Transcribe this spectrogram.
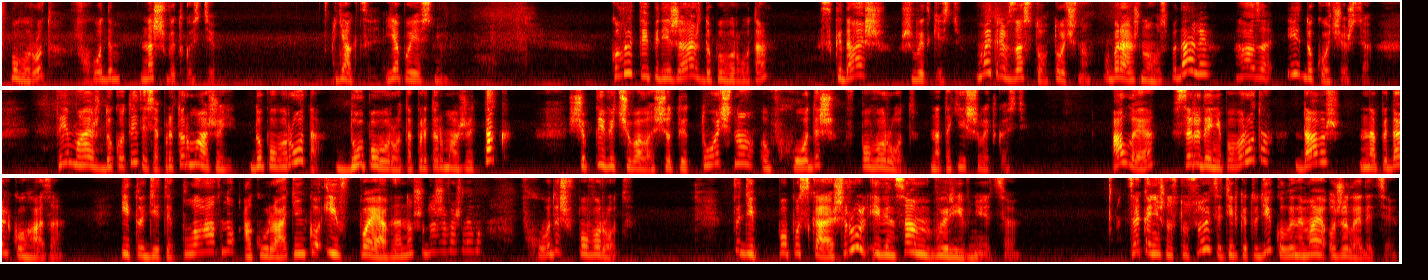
в поворот входимо на швидкості. Як це? Я поясню. Коли ти під'їжджаєш до поворота, скидаєш швидкість метрів за 100 точно. Обираєш ногу з педалі газа і докочуєшся. Ти маєш докотитися, притормажуй до поворота, до поворота притормажуй так, щоб ти відчувала, що ти точно входиш в поворот на такій швидкості. Але всередині поворота давиш на педальку газа. І тоді ти плавно, акуратненько і впевнено, що дуже важливо, входиш в поворот. Тоді попускаєш руль, і він сам вирівнюється. Це, звісно, стосується тільки тоді, коли немає ожеледиці.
